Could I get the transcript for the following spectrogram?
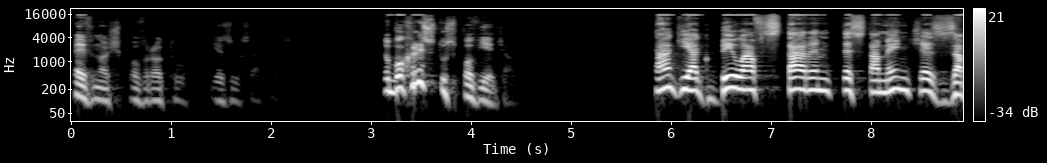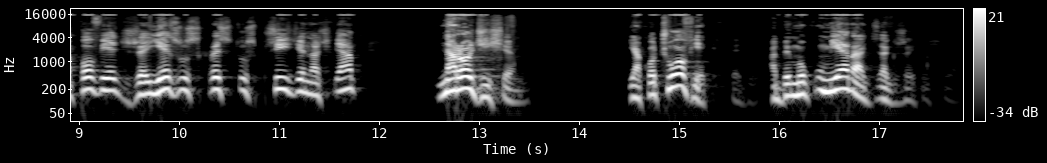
pewność powrotu Jezusa Chrystusa? No bo Chrystus powiedział, tak jak była w Starym Testamencie zapowiedź, że Jezus Chrystus przyjdzie na świat, narodzi się jako człowiek wtedy, aby mógł umierać za grzechy świata.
